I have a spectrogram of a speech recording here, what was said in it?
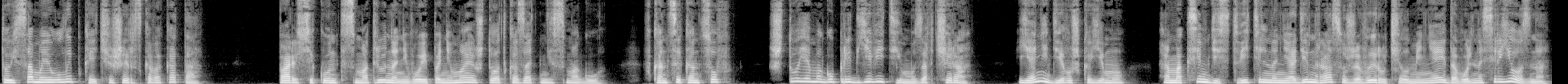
той самой улыбкой чеширского кота. Пару секунд смотрю на него и понимаю, что отказать не смогу. В конце концов, что я могу предъявить ему за вчера? Я не девушка ему, а Максим действительно не один раз уже выручил меня и довольно серьезно.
